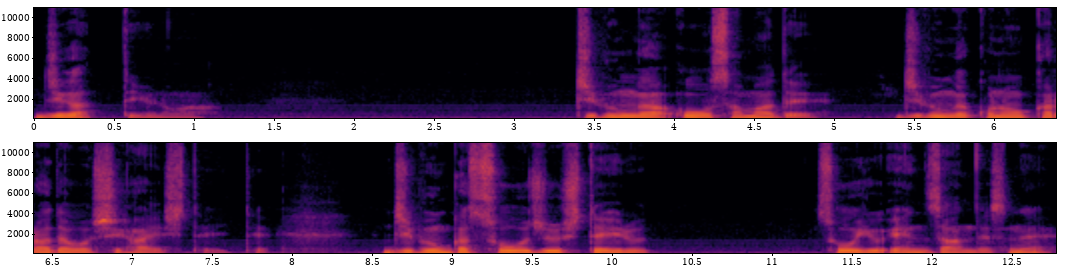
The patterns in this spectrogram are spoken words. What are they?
自我っていうのは自分が王様で自分がこの体を支配していて自分が操縦しているそういう演算ですね。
